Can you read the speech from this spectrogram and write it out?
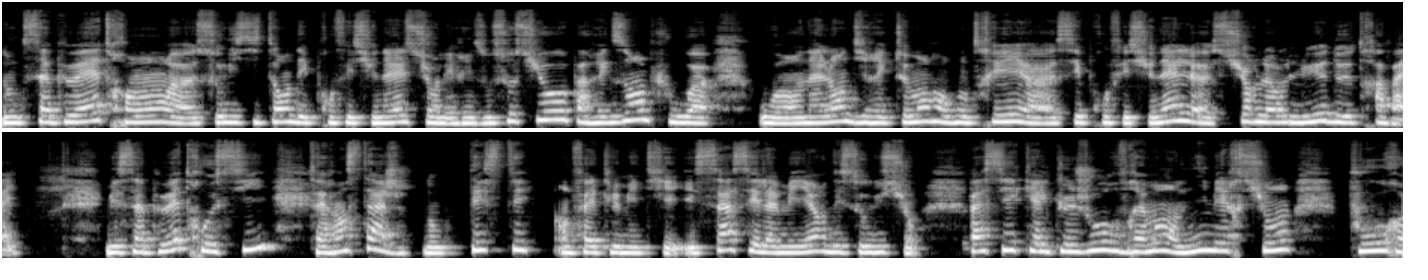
Donc ça peut être en euh, sollicitant des professionnels sur les réseaux sociaux, par exemple, ou, euh, ou en allant directement rencontrer euh, ces professionnels sur leur lieu de travail. Mais ça peut être aussi faire un stage, donc tester en fait le métier. Et ça, c'est la meilleure des solutions. Passer quelques jours vraiment en immersion pour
